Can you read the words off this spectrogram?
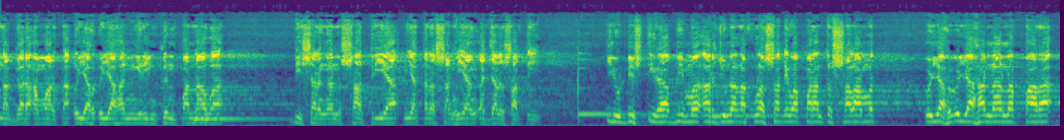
negara Amarta uyah-uyahan ngiringkeun Panawa. Di sarangan Satria nyatana Sang Hyang Ajar Sakti. Yudhistira Bima Arjuna nakula Sadewa parantos salamet. Uyah-uyahanana para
